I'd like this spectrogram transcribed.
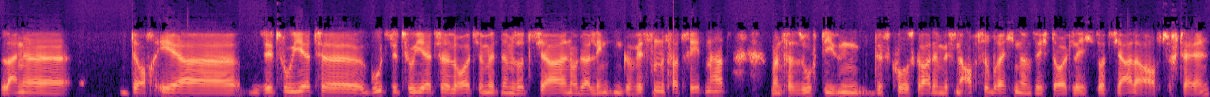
lange doch eher situierte, gut situierte Leute mit einem sozialen oder linken Gewissen vertreten hat. Man versucht diesen Diskurs gerade ein bisschen aufzubrechen und sich deutlich sozialer aufzustellen.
